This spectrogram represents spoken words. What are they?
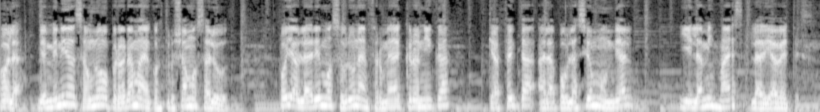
Hola, bienvenidos a un nuevo programa de Construyamos Salud. Hoy hablaremos sobre una enfermedad crónica que afecta a la población mundial y la misma es la diabetes.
